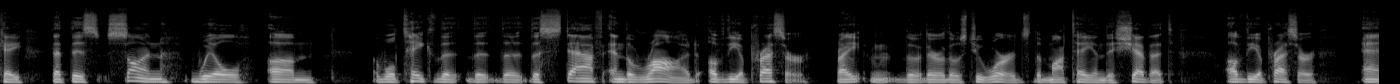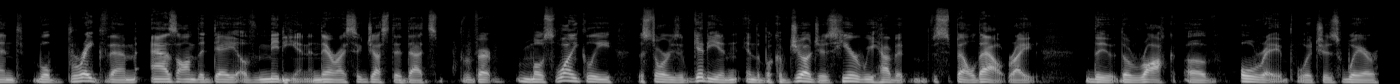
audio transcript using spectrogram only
Okay, that this son will um, will take the the the the staff and the rod of the oppressor. Right, the, there are those two words, the mate and the shevet, of the oppressor, and will break them as on the day of Midian. And there I suggested that's very, most likely the stories of Gideon in the book of Judges. Here we have it spelled out, right? The the rock of Oreb, which is where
